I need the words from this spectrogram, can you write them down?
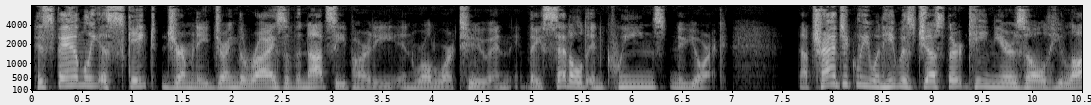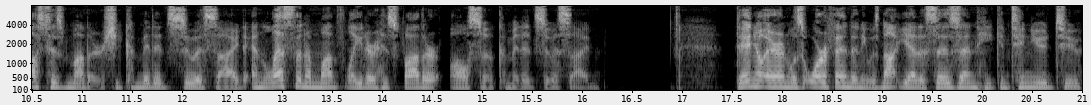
His family escaped Germany during the rise of the Nazi Party in World War II, and they settled in Queens, New York. Now, tragically, when he was just 13 years old, he lost his mother. She committed suicide, and less than a month later, his father also committed suicide. Daniel Aaron was orphaned and he was not yet a citizen. He continued to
